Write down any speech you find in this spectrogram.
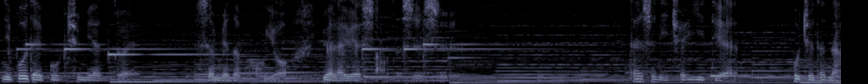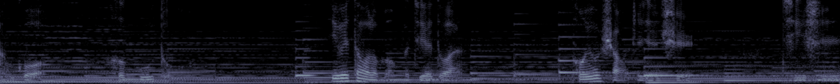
你不得不去面对身边的朋友越来越少的事实，但是你却一点不觉得难过和孤独，因为到了某个阶段。朋友少这件事，其实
